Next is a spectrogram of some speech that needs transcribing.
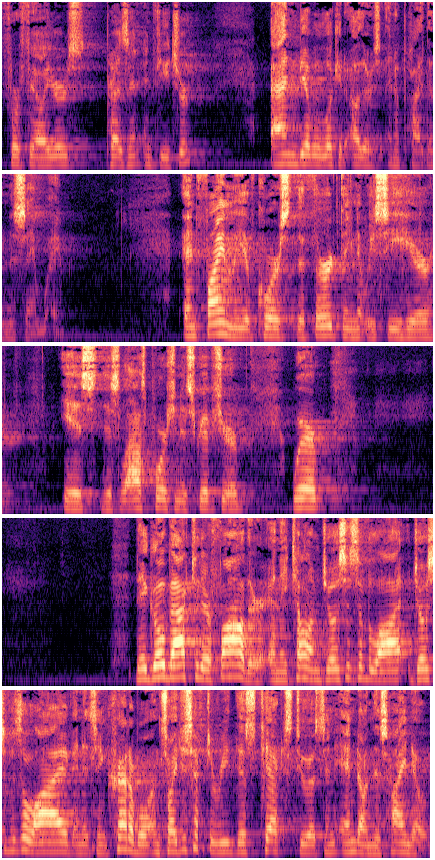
for failures, present and future, and be able to look at others and apply them the same way. And finally, of course, the third thing that we see here is this last portion of Scripture where they go back to their father and they tell him Joseph is, alive, and it's incredible. And so I just have to read this text to us and end on this high note.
